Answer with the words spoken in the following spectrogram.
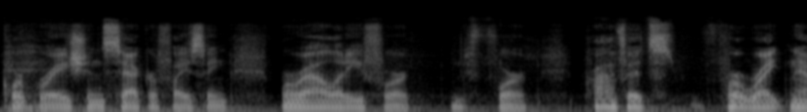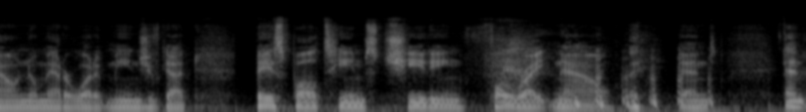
corporations sacrificing morality for for profits for right now, no matter what it means. You've got baseball teams cheating for right now. and and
